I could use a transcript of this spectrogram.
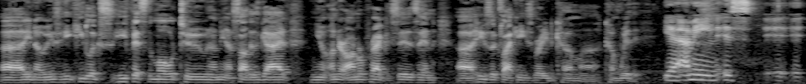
Uh, you know he's, he he looks he fits the mold too. I mean I saw this guy you know Under Armour practices and uh, he looks like he's ready to come uh, come with it. Yeah, I mean, it's it, it,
